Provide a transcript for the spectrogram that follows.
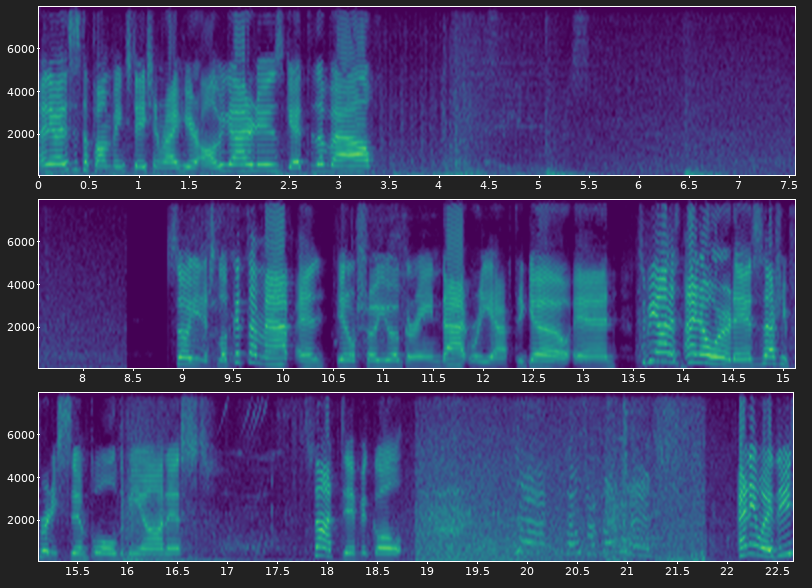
Anyway, this is the pumping station right here. All we gotta do is get to the valve. So you just look at the map and it'll show you a green dot where you have to go. And to be honest, I know where it is. It's actually pretty simple, to be honest. It's not difficult. Yeah, those are metalheads. Anyway, these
